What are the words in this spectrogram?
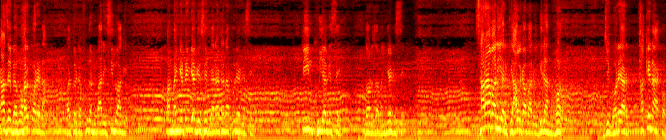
কাজে ব্যবহার করে না। হয়তো এটা পুরান বাড়ি ছিল আগে। পান ভাঙ্গা টেঙ্গা গেছে, বেড়া টেরা পড়িয়া গেছে, টিন খুইয়া গেছে, দরজা ভাঙ্গা গেছে। সারা বাড়ি আর কি, আলগা বাড়ি, বিরান ঘর। যে ঘরে আর থাকে না এখন।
